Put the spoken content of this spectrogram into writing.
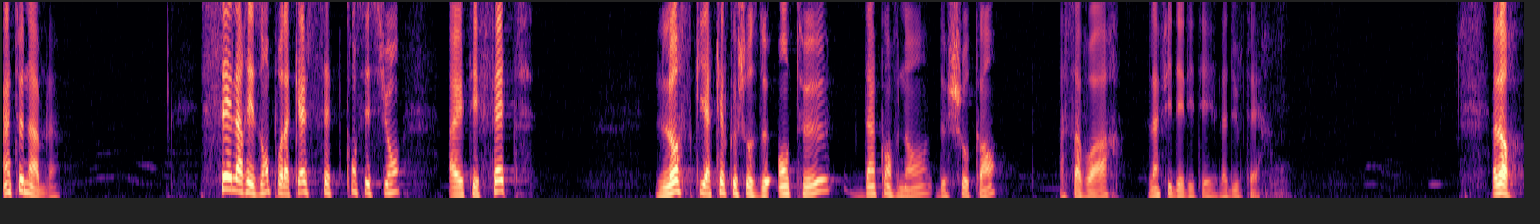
intenables. C'est la raison pour laquelle cette concession a été faite lorsqu'il y a quelque chose de honteux, d'inconvenant, de choquant, à savoir l'infidélité, l'adultère. Alors,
